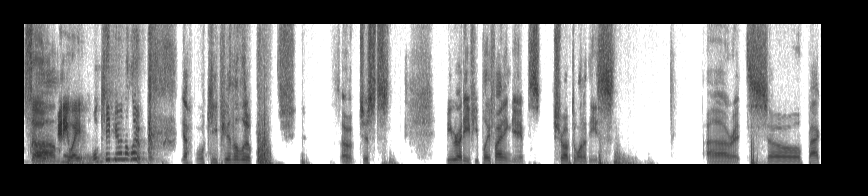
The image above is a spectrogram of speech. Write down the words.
So Um, anyway, we'll keep you in the loop. Yeah, we'll keep you in the loop. So just be ready if you play fighting games. show up to one of these. All right, so back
